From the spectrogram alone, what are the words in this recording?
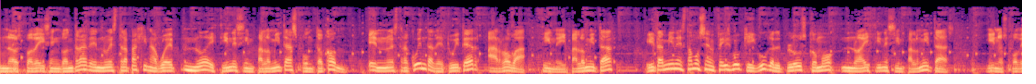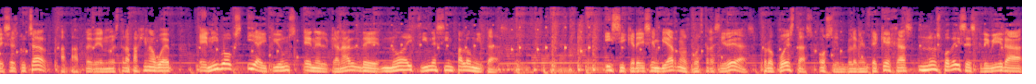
Nos podéis encontrar en nuestra página web nohaycinesinpalomitas.com, en nuestra cuenta de Twitter, arroba cine y palomitas, Y también estamos en Facebook y Google Plus como No hay cine sin palomitas. Y nos podéis escuchar, aparte de nuestra página web, en iVoox y iTunes en el canal de No hay cine sin palomitas. Y si queréis enviarnos vuestras ideas, propuestas o simplemente quejas, nos podéis escribir a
